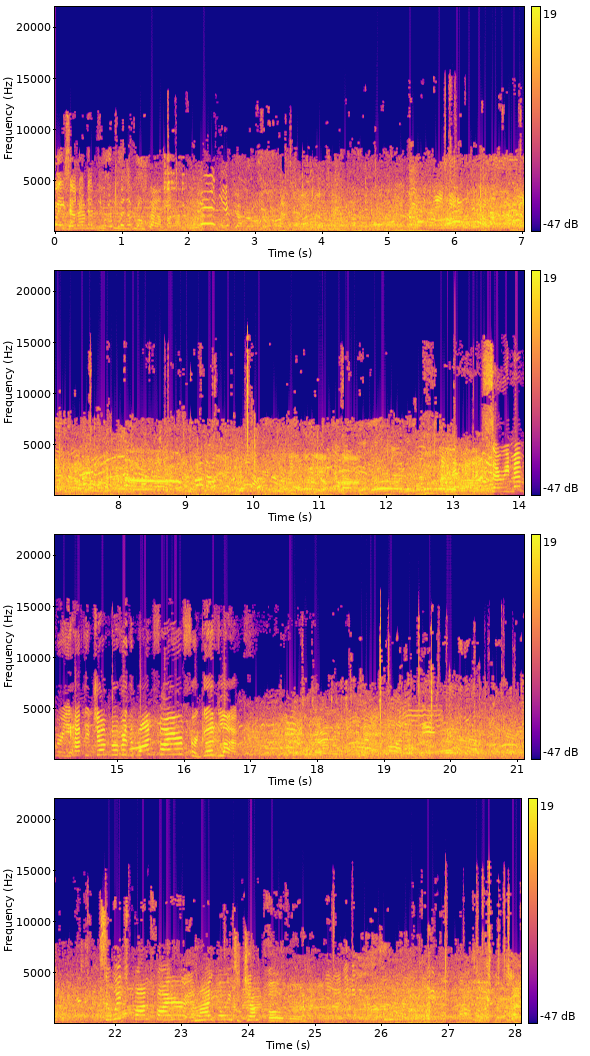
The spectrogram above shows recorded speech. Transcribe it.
So remember, you have to jump over the bonfire for good luck. So which bonfire am I going to jump over? Gracias.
